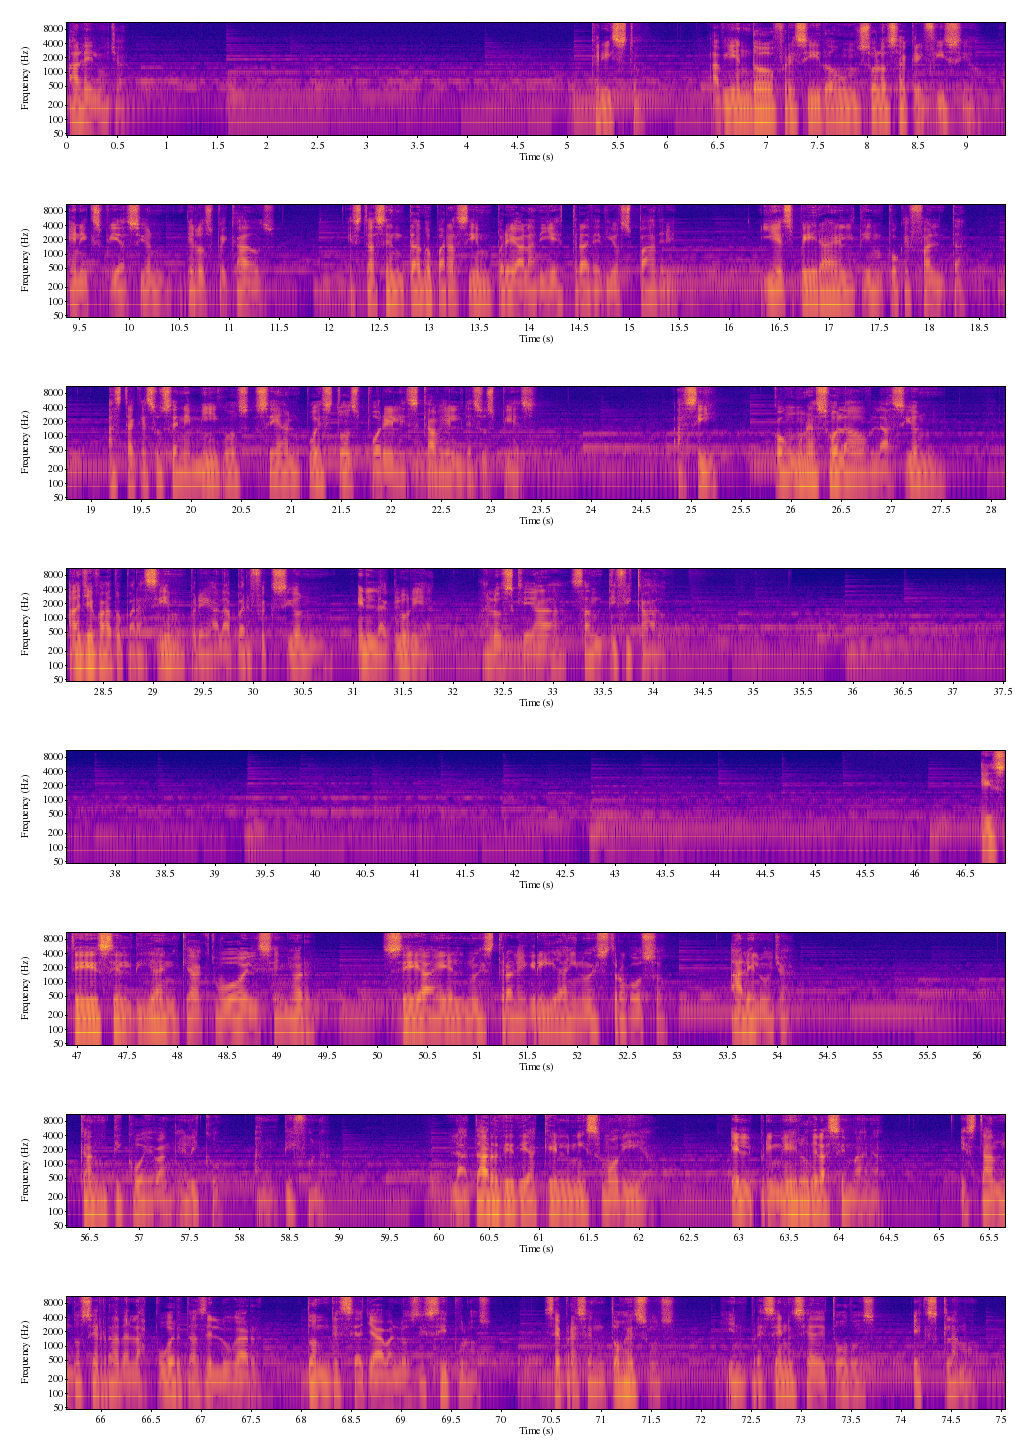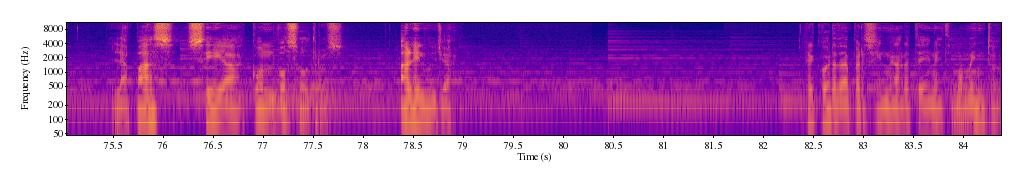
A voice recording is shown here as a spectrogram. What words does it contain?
Aleluya. Cristo, habiendo ofrecido un solo sacrificio en expiación de los pecados, está sentado para siempre a la diestra de Dios Padre y espera el tiempo que falta hasta que sus enemigos sean puestos por el escabel de sus pies. Así, con una sola oblación, ha llevado para siempre a la perfección en la gloria a los que ha santificado. Este es el día en que actuó el Señor, sea Él nuestra alegría y nuestro gozo. Aleluya. Cántico evangélico, antífona. La tarde de aquel mismo día, el primero de la semana, estando cerradas las puertas del lugar donde se hallaban los discípulos, se presentó Jesús y en presencia de todos exclamó, la paz sea con vosotros. Aleluya. Recuerda persignarte en este momento.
